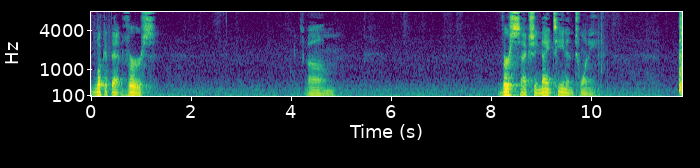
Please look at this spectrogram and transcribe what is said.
look at that verse? Um, verse actually 19 and 20.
